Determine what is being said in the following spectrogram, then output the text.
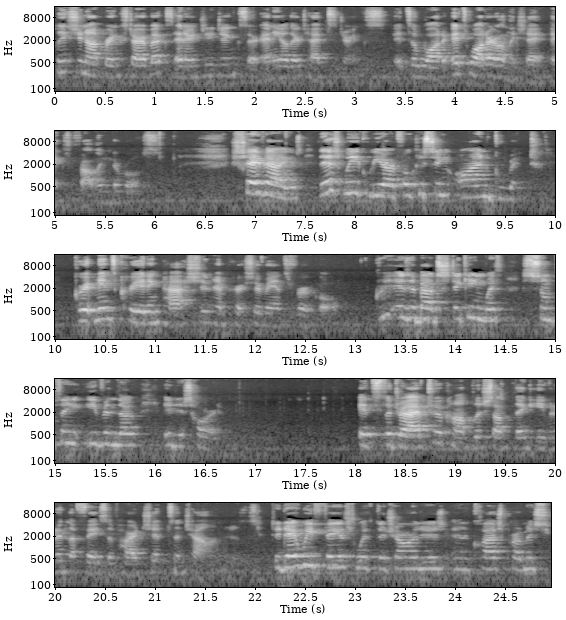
Please do not bring Starbucks, energy drinks, or any other types of drinks. It's a water it's water only, Shea. Thanks for following the rules. Shea values. This week we are focusing on grit. Grit means creating passion and perseverance for a goal. Grit is about sticking with something even though it is hard. It's the drive to accomplish something even in the face of hardships and challenges. Today we faced with the challenges and class promise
